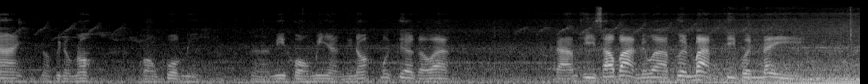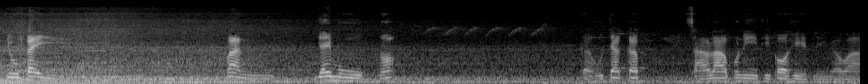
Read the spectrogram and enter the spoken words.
ง่ายๆเนาะพี่น้องเนาะของพวกนี้ อ่ามีของมีอย่างนี้เนาะเมื่อเทื่อกับว่า ตามที่ชาวบ้านหรือว่าเพื่อนบ้านที่เพิ่นได้อยู่ใกล้บ้านยายหมูเนาะกับหูจักกับสาวลาวคนนี้ที่ก่อเหตุนี่ก็ว่า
